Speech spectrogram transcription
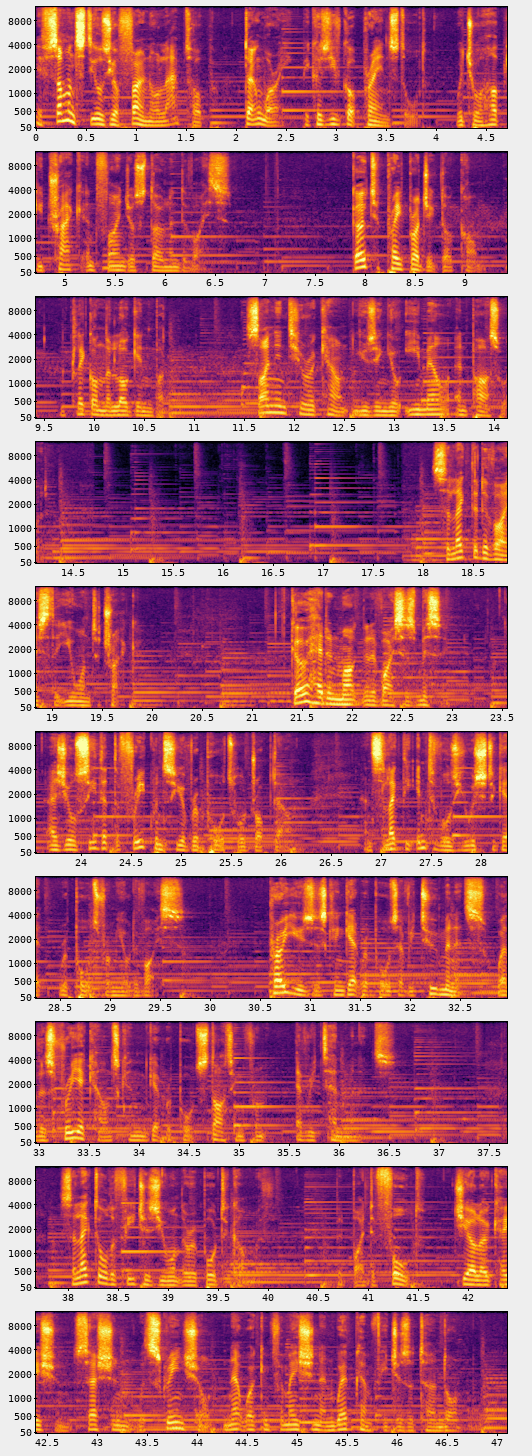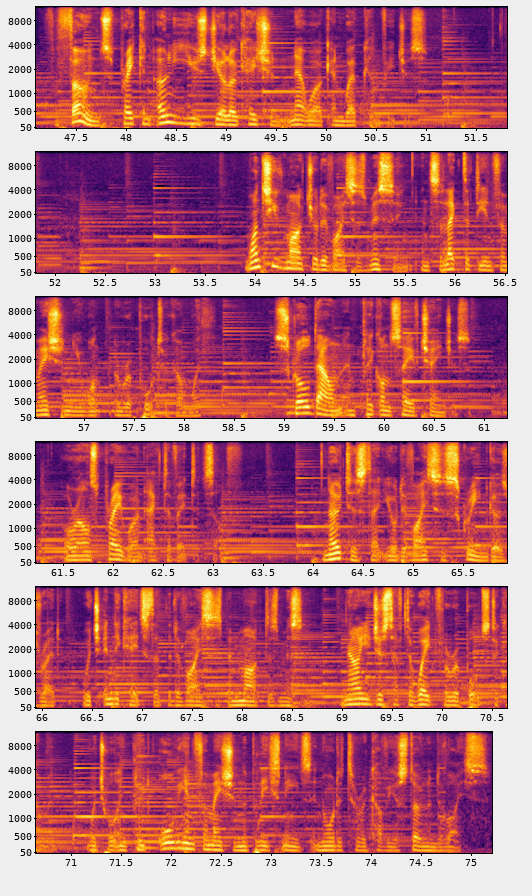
If someone steals your phone or laptop, don't worry because you've got Prey installed, which will help you track and find your stolen device. Go to preyproject.com and click on the login button. Sign into your account using your email and password. Select the device that you want to track. Go ahead and mark the device as missing, as you'll see that the frequency of reports will drop down, and select the intervals you wish to get reports from your device. Pro users can get reports every 2 minutes, whereas free accounts can get reports starting from every 10 minutes. Select all the features you want the report to come with, but by default, geolocation, session with screenshot, network information and webcam features are turned on. For phones, Prey can only use geolocation, network and webcam features. Once you've marked your device as missing and selected the information you want a report to come with, scroll down and click on Save Changes, or else Prey won't activate itself. Notice that your device's screen goes red, which indicates that the device has been marked as missing. Now you just have to wait for reports to come in, which will include all the information the police needs in order to recover your stolen device.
